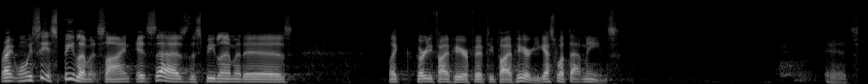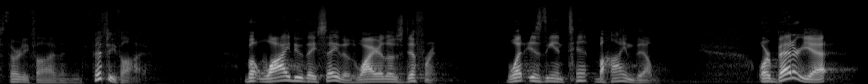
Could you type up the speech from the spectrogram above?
Right? When we see a speed limit sign, it says the speed limit is like 35 here, 55 here. You guess what that means? It's 35 and 55. But why do they say those? Why are those different? What is the intent behind them? Or better yet,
